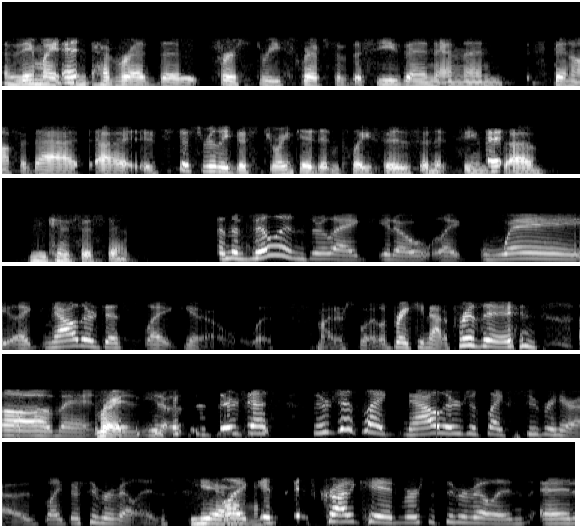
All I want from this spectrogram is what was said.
And they might And- have read the first three scripts of the season and then spin off of that. Uh it's just really disjointed in places and it seems And- um inconsistent. and the villains are like you know like way like now they're just like you know minor spoiler breaking out of prison um and, Right. and you know they're just they're just like now they're just like superheroes like they're supervillains Yeah. like it's it's karate kid versus supervillains and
